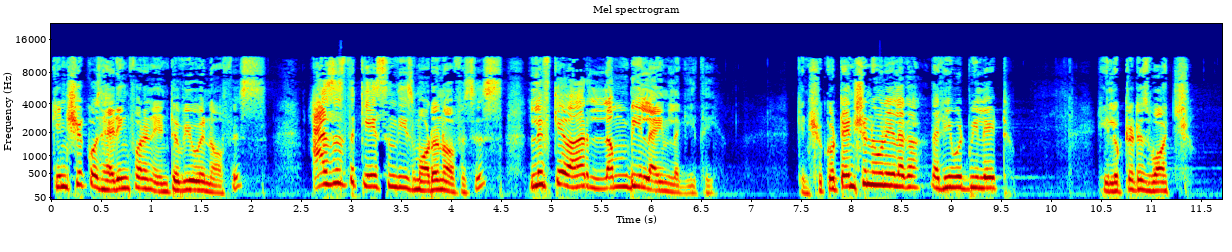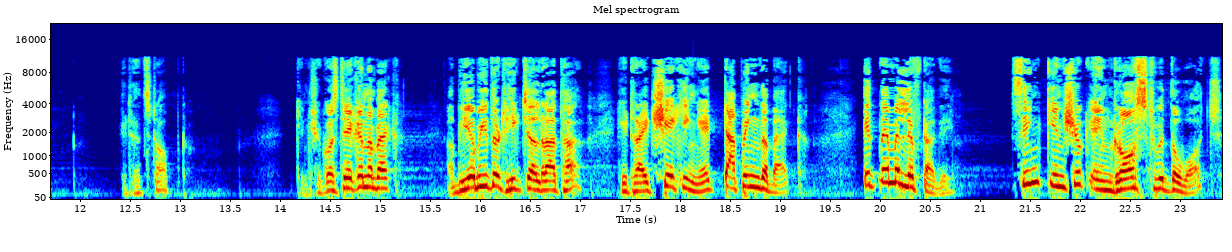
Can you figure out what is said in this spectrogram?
Kinshuk was heading for an interview in office. As is the case in these modern offices, lift ke baar lambi line lagi thi. Kinshuk ko tension hone laga that he would be late. He looked at his watch. It had stopped. Kinshuk was taken aback. Abhi abhi to theek chal raha tha. He tried shaking it, tapping the back. Itne mein lift aagayi. Seeing Kinshuk engrossed with the watch,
